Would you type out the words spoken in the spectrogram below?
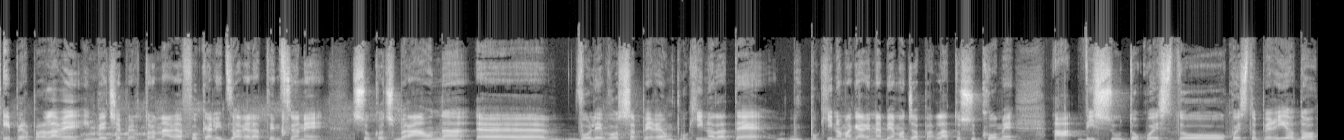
E per parlare invece, per tornare a focalizzare l'attenzione su Coach Brown, eh, volevo sapere un pochino da te, un pochino magari ne abbiamo già parlato su come ha vissuto questo, questo periodo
